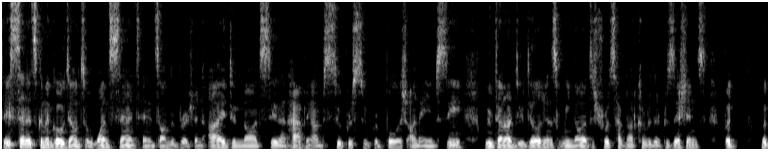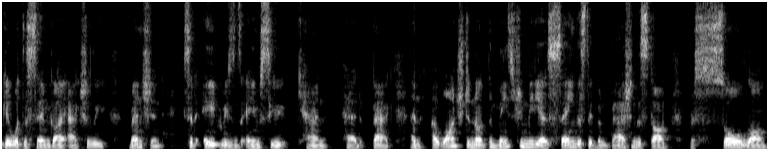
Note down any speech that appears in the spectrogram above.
They said it's going to go down to one cent and it's on the verge. And I do not see that happening. I'm super, super bullish on AMC. We've done our due diligence. We know that the shorts have not covered their positions. But look at what the same guy actually mentioned. He said eight reasons AMC can head back. And I want you to note the mainstream media is saying this. They've been bashing the stock for so long.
